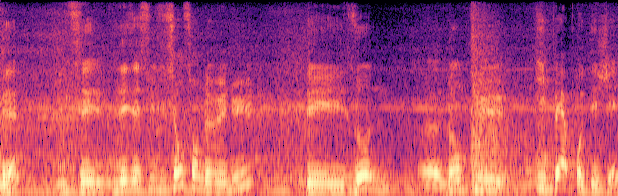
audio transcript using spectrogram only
mais les institutions sont devenues des zones euh, non plus hyper protégées,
